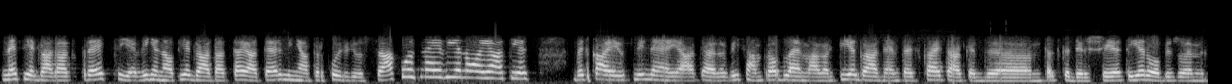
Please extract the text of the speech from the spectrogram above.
nepiegādātu preci, ja viņa nav piegādāta tajā termiņā, par kuru jūs sākotnēji vienojāties. Bet, kā jūs minējāt, ar visām problēmām ar piegādēm, tā skaitā, kad, uh, tad, kad ir šie ierobežojumi,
